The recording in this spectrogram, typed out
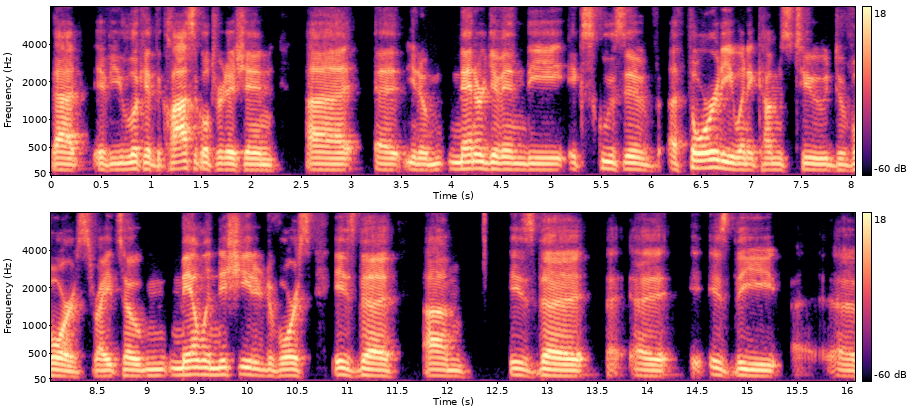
that if you look at the classical tradition, uh, uh, you know, men are given the exclusive authority when it comes to divorce, right? So male initiated divorce is the um, is the uh, uh is the uh,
